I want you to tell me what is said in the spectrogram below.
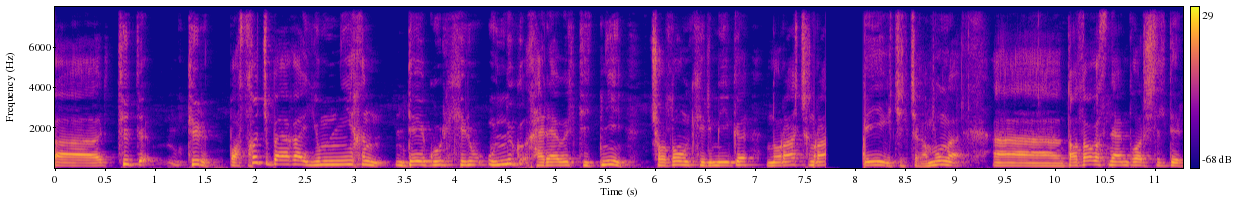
тэд тэр босгож байгаа юмных нь дээгүр хэрв үнэг хараавал тэдний чулуун хэрмийг нураач гэж хэлж байгаа. Мөн 7-оос 8 дугаар эшлэлдэр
